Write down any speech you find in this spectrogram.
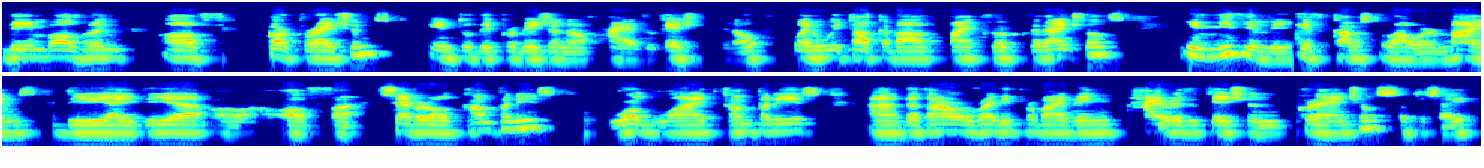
The involvement of corporations into the provision of higher education. You know, when we talk about micro credentials, immediately it comes to our minds the idea of, of uh, several companies, worldwide companies, uh, that are already providing higher education credentials, so to say,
